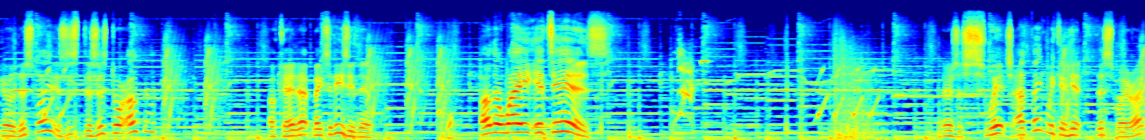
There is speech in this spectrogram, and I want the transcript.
go this way? Is this does this door open? Okay, that makes it easy then. Other way it is. There's a switch. I think we can hit this way, right?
